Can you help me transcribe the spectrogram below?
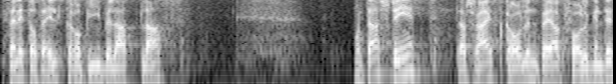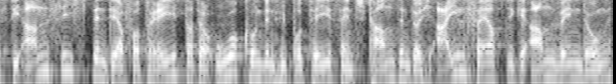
ist ein etwas älterer Bibelatlas. Und da steht, da schreibt Grollenberg folgendes, die Ansichten der Vertreter der Urkundenhypothese entstanden durch eilfertige Anwendung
